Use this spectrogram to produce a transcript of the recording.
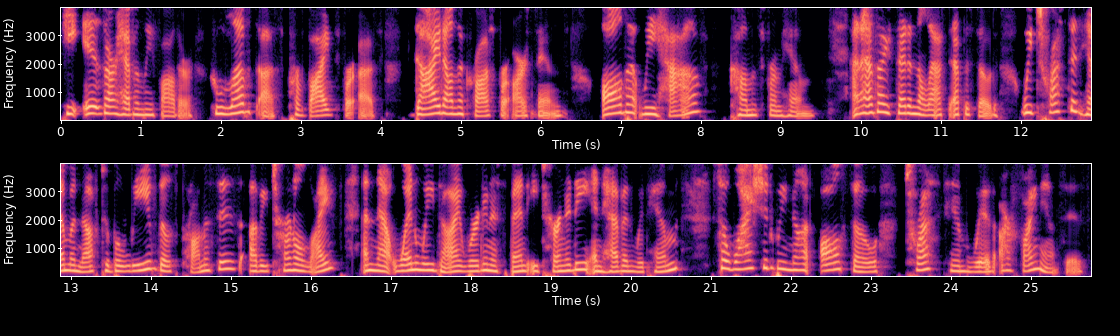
He is our Heavenly Father who loves us, provides for us, died on the cross for our sins. All that we have comes from Him. And as I said in the last episode, we trusted him enough to believe those promises of eternal life and that when we die, we're going to spend eternity in heaven with him. So why should we not also trust him with our finances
